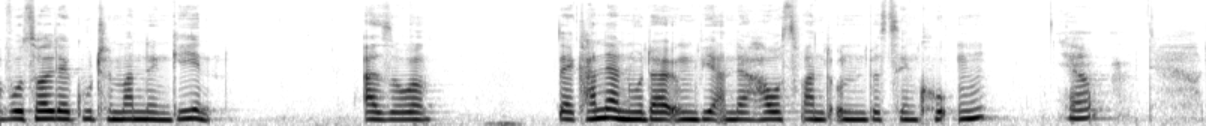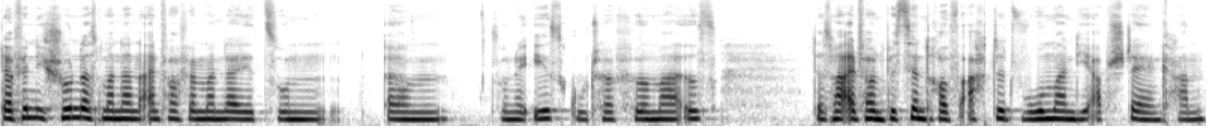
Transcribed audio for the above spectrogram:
wo soll der gute Mann denn gehen? Also, der kann ja nur da irgendwie an der Hauswand und ein bisschen gucken. Ja. Da finde ich schon, dass man dann einfach, wenn man da jetzt so, ein, ähm, so eine E-Scooter-Firma ist, dass man einfach ein bisschen darauf achtet, wo man die abstellen kann.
